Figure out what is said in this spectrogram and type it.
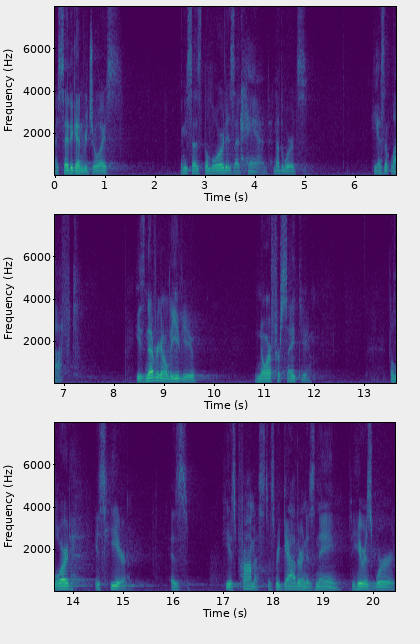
I say it again, rejoice. And he says, The Lord is at hand. In other words, he hasn't left. He's never going to leave you nor forsake you. The Lord is here as he has promised, as we gather in his name to hear his word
